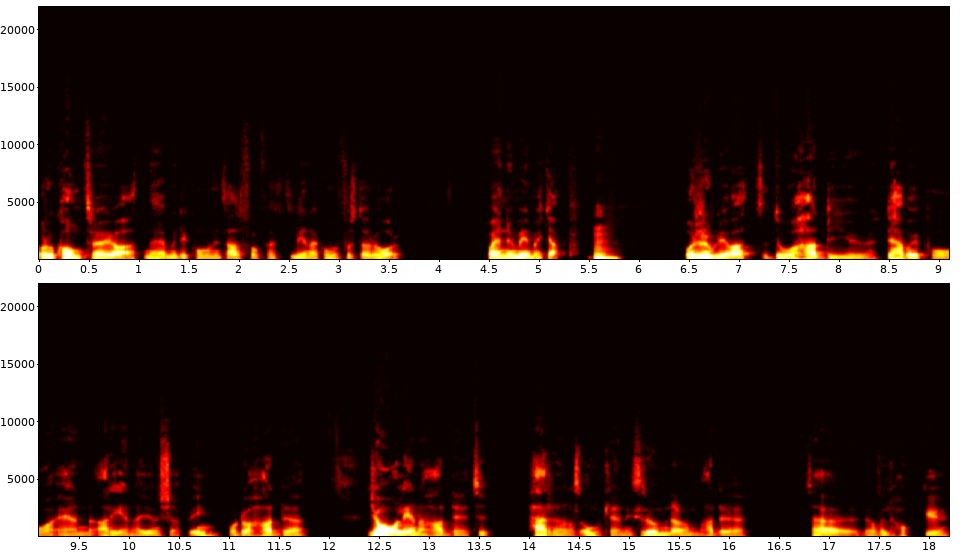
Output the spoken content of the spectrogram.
Och då kontrar jag att nej men det kommer hon inte alls få för att Lena kommer få större hår. Och ännu mer makeup. Mm. Och det roliga var att då hade ju, det här var ju på en arena i Jönköping och då hade, jag och Lena hade typ herrarnas omklädningsrum där de hade så här, det var väl hockey,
